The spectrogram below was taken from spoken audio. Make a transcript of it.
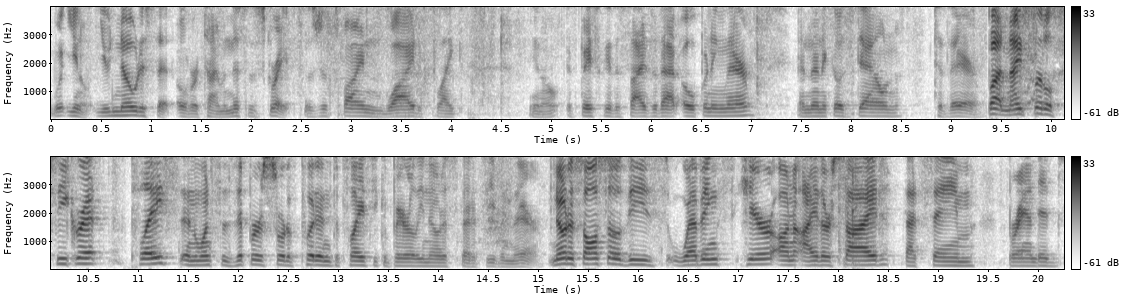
what you know, you notice it over time and this is great. It's just fine and wide. It's like, you know, it's basically the size of that opening there and then it goes down to there. But nice little secret place, and once the zipper's sort of put into place, you can barely notice that it's even there. Notice also these webbings here on either side, that same branded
